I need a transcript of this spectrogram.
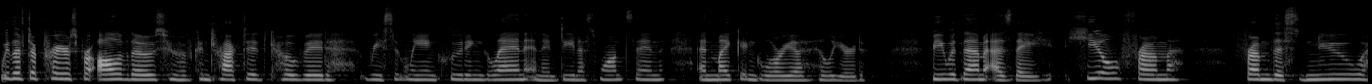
We lift up prayers for all of those who have contracted COVID recently, including Glenn and Adina Swanson and Mike and Gloria Hilliard. Be with them as they heal from, from this new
